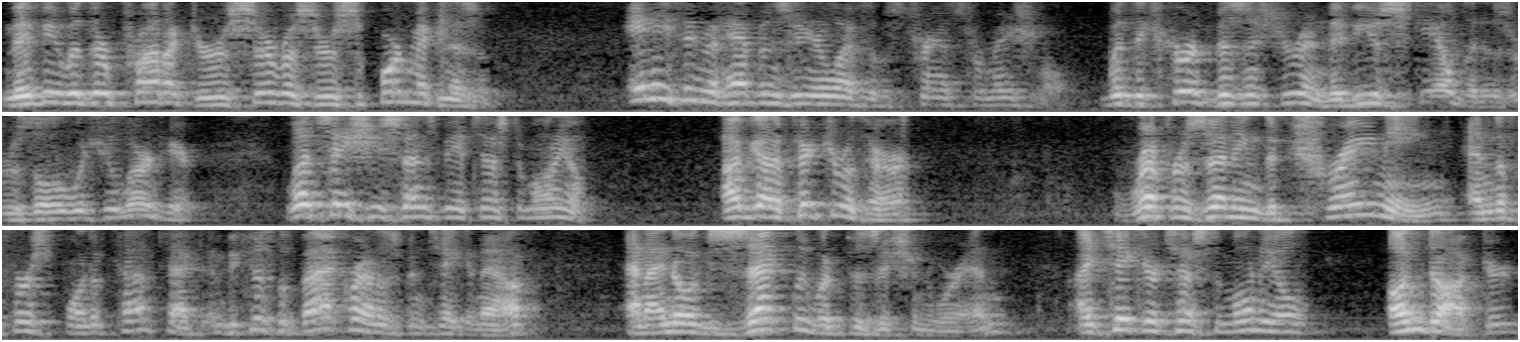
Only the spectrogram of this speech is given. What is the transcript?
maybe with her product or her service or a support mechanism. Anything that happens in your life that was transformational, with the current business you're in, maybe you scaled it as a result of what you learned here. Let's say she sends me a testimonial. I've got a picture with her representing the training and the first point of contact. And because the background has been taken out, and I know exactly what position we're in, I take her testimonial undoctored,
